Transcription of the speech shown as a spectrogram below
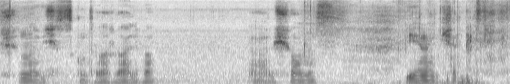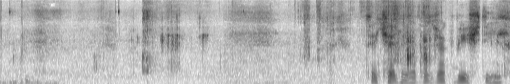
şunda bir şey sıkıntı var galiba. Ya bir şey olmaz. Diğerine geçelim. Tekerle yapılacak bir iş değil.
